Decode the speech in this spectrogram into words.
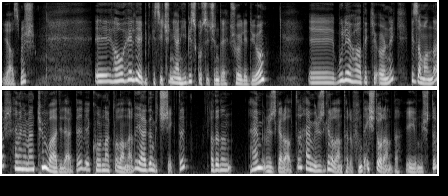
yazmış. E, Hauhelia bitkisi için yani hibiskus için de şöyle diyor. E, bu levhadaki örnek bir zamanlar hemen hemen tüm vadilerde ve korunaklı alanlarda yaygın bir çiçekti. Adanın hem rüzgar altı hem rüzgar alan tarafında eşit oranda yayılmıştı.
